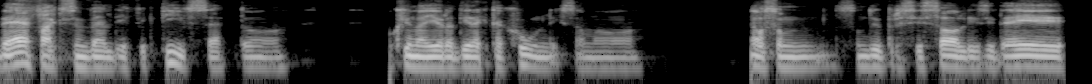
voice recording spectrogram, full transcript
det är faktiskt en väldigt effektiv sätt att, att kunna göra direktaktion. Liksom. Och, ja, som, som du precis sa Lizzie, det är,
